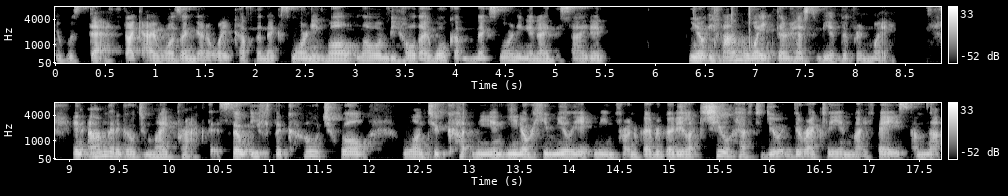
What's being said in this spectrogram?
it was death. Like I wasn't gonna wake up the next morning. Well, lo and behold, I woke up the next morning and I decided, you know, if I'm awake, there has to be a different way. And I'm gonna go to my practice. So if the coach will want to cut me and you know humiliate me in front of everybody like she'll have to do it directly in my face i'm not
